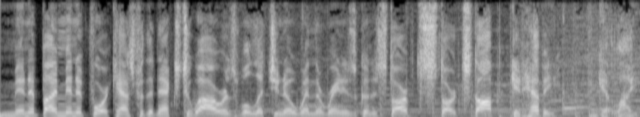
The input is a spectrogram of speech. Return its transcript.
minute by minute forecast for the next two hours. We'll let you know when the rain is going to start, start, stop, get heavy, and get light.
